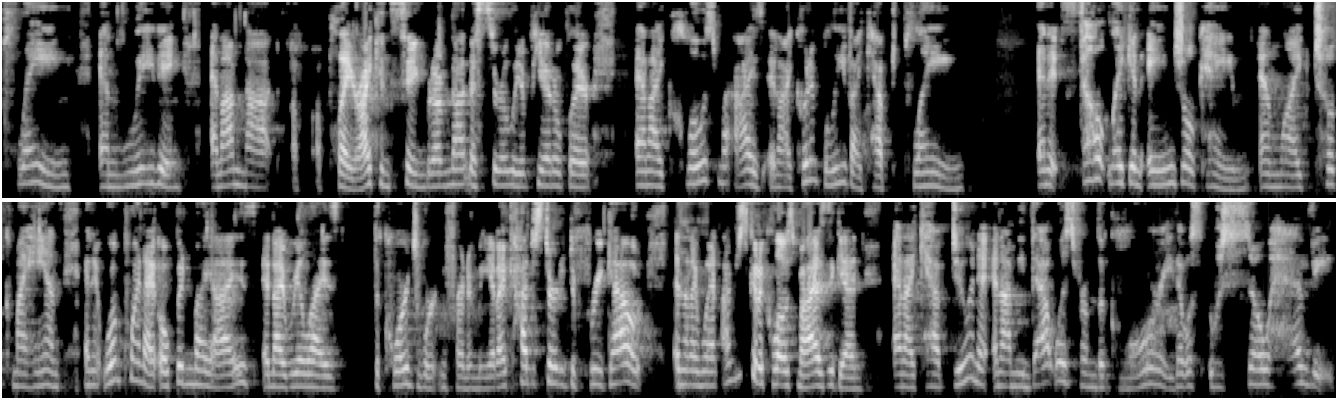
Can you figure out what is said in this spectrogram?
playing and leading and I'm not a, a player. I can sing, but I'm not necessarily a piano player. And I closed my eyes and I couldn't believe I kept playing and it felt like an angel came and like took my hands. And at one point I opened my eyes and I realized the chords weren't in front of me and I kind of started to freak out. And then I went, I'm just going to close my eyes again. And I kept doing it. And I mean, that was from the glory. That was, it was so heavy.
